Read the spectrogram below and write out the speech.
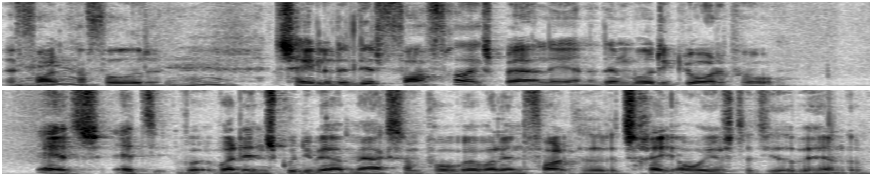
at ja, folk har fået det, ja, ja. taler det lidt for Frederiksberg-lægerne, den måde, de gjorde det på? At, at, hvordan skulle de være opmærksom på, hvordan folk havde det tre år efter, de havde behandlet dem?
